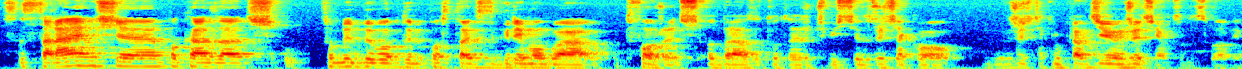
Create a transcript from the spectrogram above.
Starają się pokazać, co by było, gdyby postać z gry mogła tworzyć obrazy tutaj rzeczywiście, żyć jako, żyć takim prawdziwym życiem w cudzysłowie.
